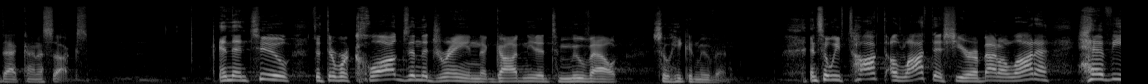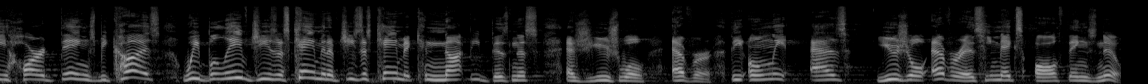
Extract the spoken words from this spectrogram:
that kind of sucks. And then, two, that there were clogs in the drain that God needed to move out so he could move in. And so we've talked a lot this year about a lot of heavy, hard things because we believe Jesus came. And if Jesus came, it cannot be business as usual ever. The only as usual ever is he makes all things new.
